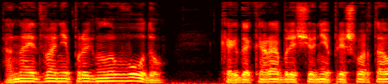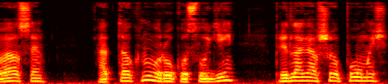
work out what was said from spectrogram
она едва не прыгнула в воду, когда корабль еще не пришвартовался, оттолкнул руку слуги, предлагавшего помощь,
